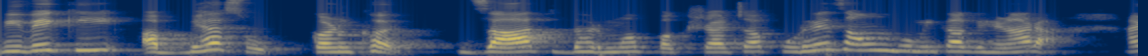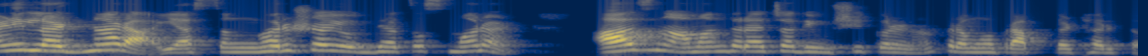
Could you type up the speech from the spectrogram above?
विवेकी अभ्यासू कणखर जात धर्म पक्षाच्या पुढे जाऊन भूमिका घेणारा आणि लढणारा या संघर्ष योद्ध्याचं स्मरण आज नामांतराच्या दिवशी करणं क्रमप्राप्त ठरतं.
